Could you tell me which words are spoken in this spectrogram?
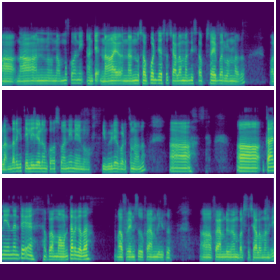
మా నన్ను నమ్ముకొని అంటే నా నన్ను సపోర్ట్ చేస్తూ చాలామంది సబ్‌స్క్రైబర్‌లున్నారు. వాళ్ళందరికీ తెలియజేయడం కోసమని నేను ఈ వీడియో పెడుతున్నాను. కానీ ఏంటంటే మా ఉంటారు కదా మా ఫ్రెండ్స్, ఫ్యామిలీస్ ఫ్యామిలీ మెంబర్స్ చాలామంది.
